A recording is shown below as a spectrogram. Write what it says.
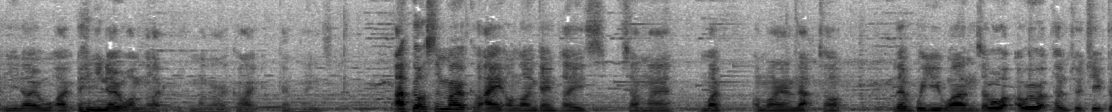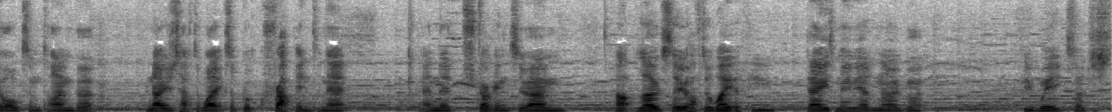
And you know what I, you know what I'm like with my Mario Kart gameplays. I've got some Mario Kart 8 online gameplays somewhere on my on my own laptop. They're Wii U ones. I will I will upload to Archive.org sometime, but now you just have to wait because I've got crap internet and they're struggling to um, upload. So you'll have to wait a few days, maybe I don't know, but a few weeks. I just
